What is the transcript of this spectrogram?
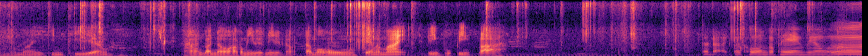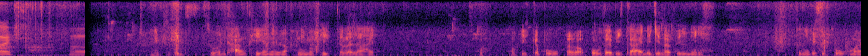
งหน่อไม้กินเที่ยง อาหารบ้านนอกเขาก็มีแบบนี้เลยเนาะตำมะฮุงแกงหน่อไม้ปิ้งปูปิ้งปลาตลาดกระคองกระแพงพี่น้องเอ้ยนี่คือเป็นสวนข้างเทียงเลยเนาะอันนี้มาพริกก็หลายๆโอ้มาพริกกระปลูกแล้วก็ปลูกแต่ปีกายได้กินเท่าปีนี้ตัวนี้ก็สิปลูกใหม่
